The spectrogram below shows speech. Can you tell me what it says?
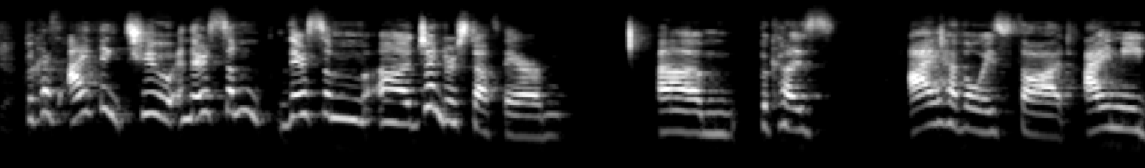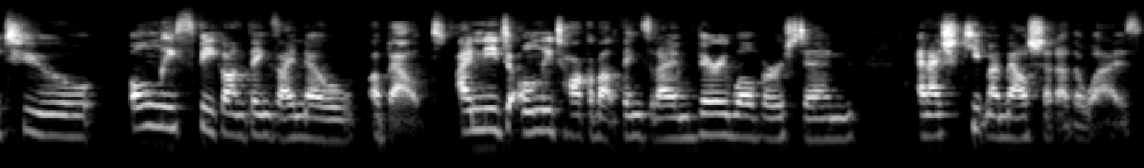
Yeah. Because I think too, and there's some there's some uh, gender stuff there. Um, because I have always thought I need to only speak on things I know about. I need to only talk about things that I am very well versed in, and I should keep my mouth shut otherwise.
